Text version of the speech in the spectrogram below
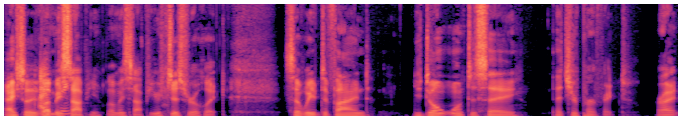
Actually, I let me think- stop you. Let me stop you just real quick. So, we've defined you don't want to say that you're perfect, right?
